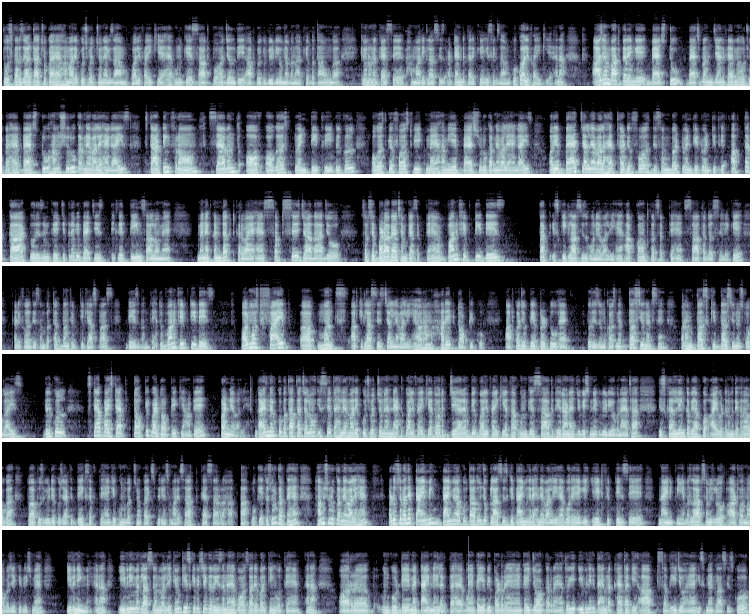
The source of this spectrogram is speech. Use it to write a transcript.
तो उसका रिज़ल्ट आ चुका है हमारे कुछ बच्चों ने एग्ज़ाम क्वालिफाई किया है। उनके साथ बहुत जल्दी आपको एक वीडियो में बना के बताऊँगा कि उन्होंने कैसे हमारी क्लासेस अटेंड करके इस एग्ज़ाम को क्वालिफाई किया है ना? आज हम बात करेंगे batch two, batch one Jan Feb में हो चुका है। बैच टू हम शुरू करने वाले हैं guys starting from seventh of August 23 बिल्कुल अगस्त के फ़र्स्ट वीक में हम ये बैच शुरू करने वाले हैं गाइज़ और ये बैच चलने वाला है थर्टी दिसंबर 2023 अब तक का टूरिज़्म के जितने भी बैचेस पिछले तीन सालों में मैंने कंडक्ट करवाए हैं, सबसे ज़्यादा जो, सबसे बड़ा बैच हम कह सकते हैं 150 डेज़ तक इसकी क्लासेस होने वाली हैं। आप काउंट कर सकते हैं सात अगस्त से लेके थर्टी फ़र्स्ट दिसंबर तक 150 के आसपास डेज़ बनते हैं। तो 150 डेज़ ऑलमोस्ट फाइव मंथ्स आपकी क्लासेस चलने वाली हैं और हम हर एक टॉपिक को, आपका जो पेपर टू है टूरिज़्म का, उसमें 10 यूनिट्स हैं और हम 10 की 10 यूनिट्स को गाइज़ बिल्कुल step by step topic by topic यहाँ पे पढ़ने वाले। गाइस मैं आपको बताता चलूँ, इससे पहले हमारे कुछ बच्चों ने नेट क्वालिफाई किया था और जेआरएफ भी क्वालिफाई किया था। उनके साथ भी राणा एजुकेशन ने एक वीडियो बनाया था, जिसका लिंक अभी आपको आई बटन में दिख रहा होगा तो आप उस वीडियो को जाकर देख सकते हैं कि उन बच्चों का एक्सपीरियंस हमारे साथ कैसा रहा था। ओके तो शुरू करते हैं। हम शुरू करने वाले हैं बट उससे पहले टाइमिंग टाइमिंग आपको बता दूँ, जो क्लासेस की टाइमिंग रहने वाली है, वो रहेगी 8:15 से 9 पीएम मतलब आप समझ लो 8 और 9 बजे के बीच में इवनिंग में, है ना? इवनिंग में क्लासेस होने वाली है क्योंकि इसके पीछे एक रीजन है, बहुत सारे वर्किंग होते हैं, है ना? और उनको डे में टाइम नहीं लगता है कई अभी पढ़ रहे हैं कई जॉब कर रहे हैं तो ये इवनिंग टाइम रखा है ताकि आप सभी जो हैं इसमें क्लासेस को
